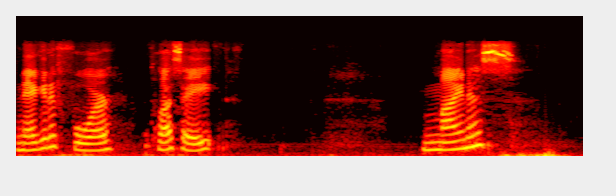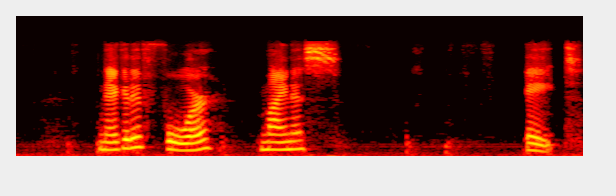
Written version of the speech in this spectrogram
negative 4 plus 8 minus negative 4 minus 8.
